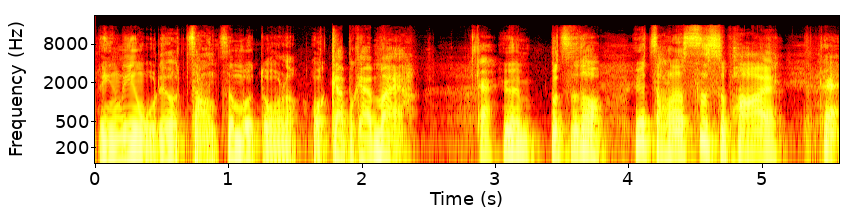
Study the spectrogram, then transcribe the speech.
零零五六涨这么多了，我该不该卖啊？对，因为不知道，因为涨了四十趴哎，对，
